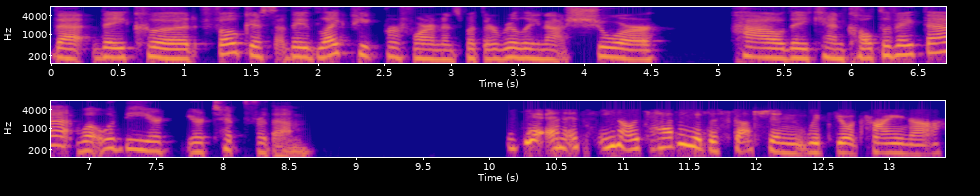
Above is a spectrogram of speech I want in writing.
that they could focus, they'd like peak performance, but they're really not sure how they can cultivate that. What would be your, your tip for them? Yeah, and it's, you know, it's having a discussion with your trainer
